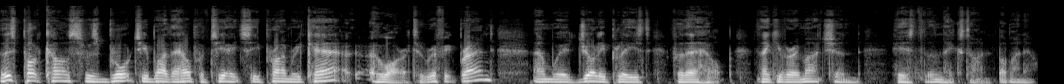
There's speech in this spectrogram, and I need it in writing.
This podcast was brought to you by the help of THC Primary Care, who are a terrific brand, and we're jolly pleased for their help. Thank you very much, and here's to the next time. Bye bye now.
